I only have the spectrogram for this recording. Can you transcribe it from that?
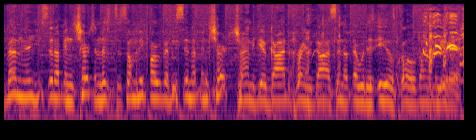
Better than you sit up in church and listen to so many folks that be sitting up in church trying to give God the praise. God sitting up there with his ears closed. Don't want to hear that.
